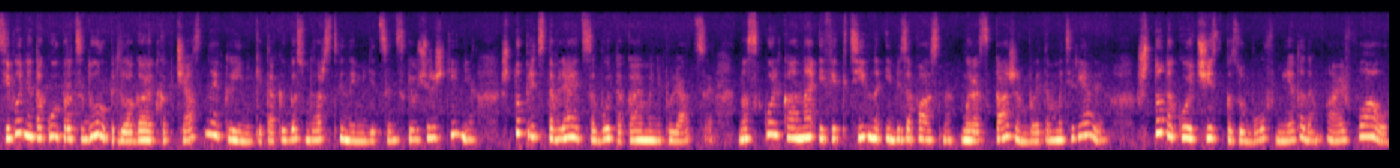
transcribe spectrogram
Сегодня такую процедуру предлагают как частные клиники, так и государственные медицинские учреждения. Что представляет собой такая манипуляция? Насколько она эффективна и безопасна, мы расскажем в этом материале. Что такое чистка зубов методом Airflow?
